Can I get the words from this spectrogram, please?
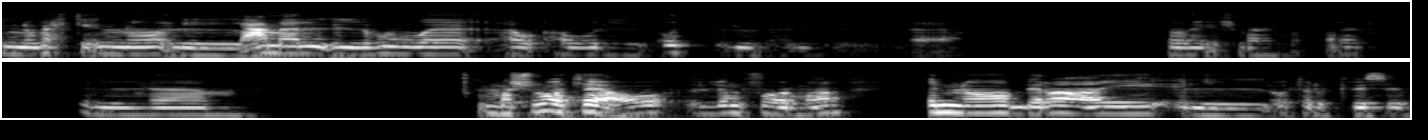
إنه بحكي إنه العمل اللي هو أو أو sorry إيش معنى الطريق المشروع تاعه ال Longformer إنه براعي ال autoregressive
